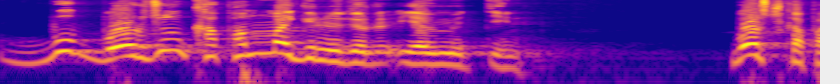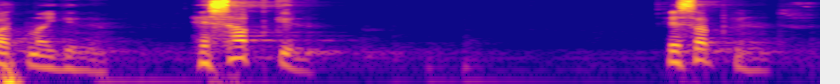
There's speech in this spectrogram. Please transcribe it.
bu borcun kapanma günüdür Yevmüddin. Borç kapatma günü. Hesap günü. Hesap günüdür.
